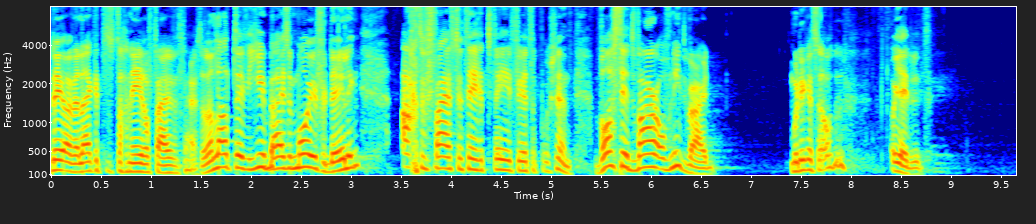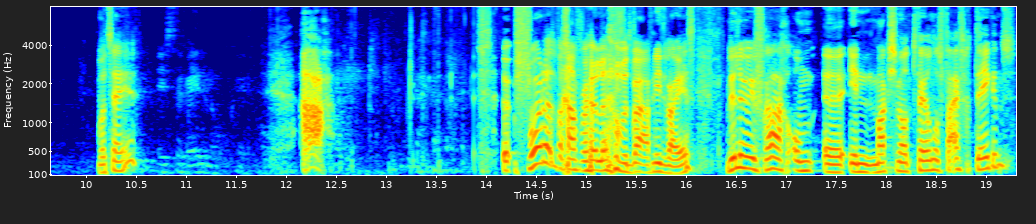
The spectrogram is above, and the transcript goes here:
Nee, we lijken te stagneren op 55. Dan laat het even hierbij. Is een mooie verdeling. 58 tegen 42 procent. Was dit waar of niet waar? Moet ik het zelf doen? Oh, jij doet het. Wat zei je? Ah. Eh, voordat we gaan verhullen of het waar of niet waar is, willen we u vragen om eh, in maximaal 250 tekens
